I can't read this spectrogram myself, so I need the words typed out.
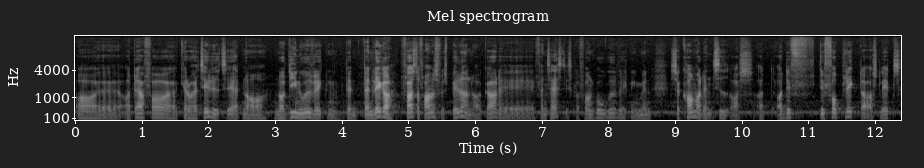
og, øh, og derfor øh, kan du have tillid til, at når, når din udvikling, den, den ligger først og fremmest ved spilleren og gør det øh, fantastisk at få en god udvikling, men så kommer den tid også, og, og det, det forpligter os lidt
